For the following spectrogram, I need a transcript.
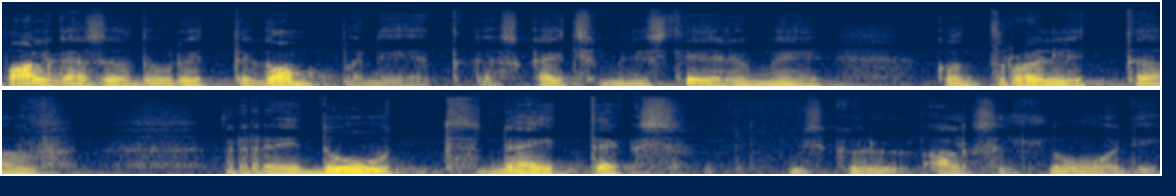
palgasõdurite kompanii, et kas kaitseministeeriumi kontrollitav Reduut näiteks, mis küll algselt loodi,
